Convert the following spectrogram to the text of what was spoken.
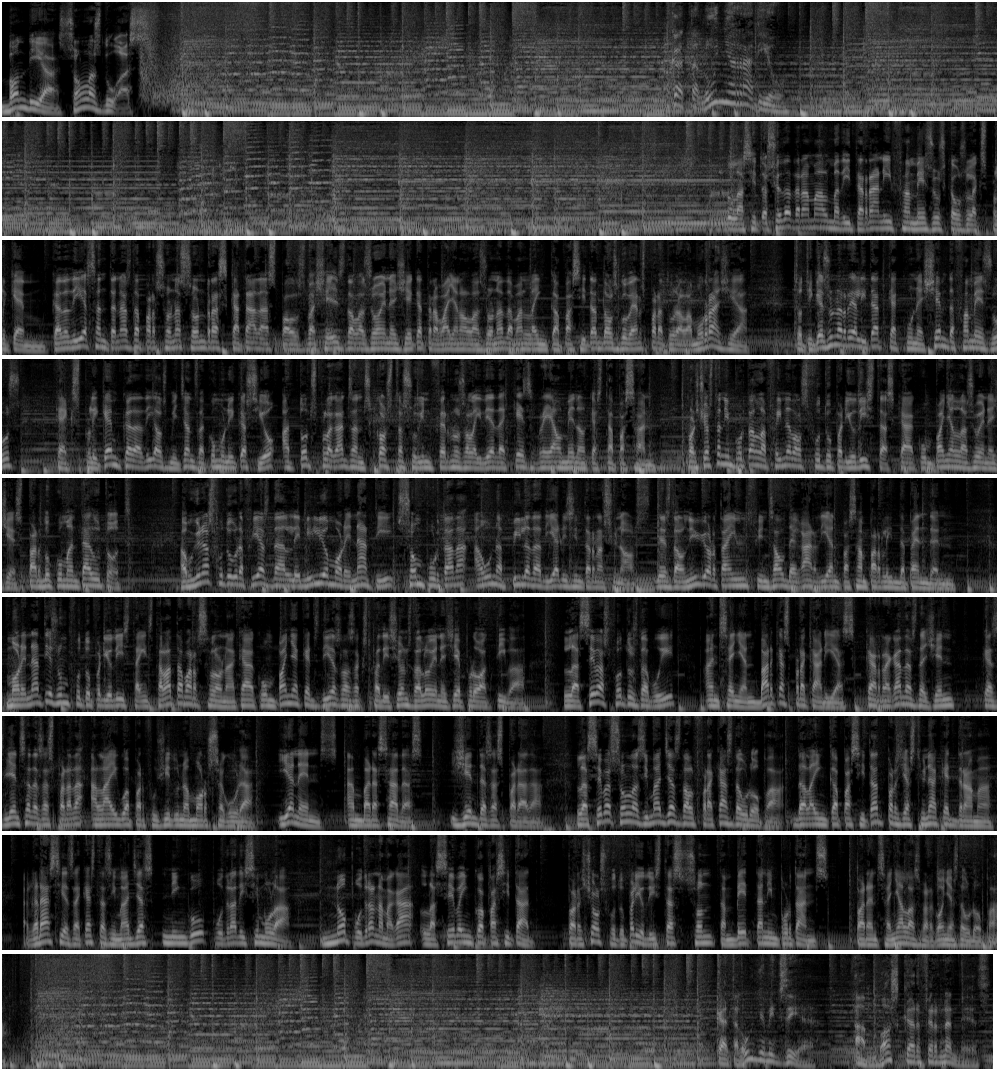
Bon dia, són les dues. Catalunya Ràdio. La situació de drama al Mediterrani fa mesos que us l'expliquem. Cada dia centenars de persones són rescatades pels vaixells de les ONG que treballen a la zona davant la incapacitat dels governs per aturar l'hemorràgia. Tot i que és una realitat que coneixem de fa mesos, que expliquem cada dia als mitjans de comunicació, a tots plegats ens costa sovint fer-nos a la idea de què és realment el que està passant. Per això és tan important la feina dels fotoperiodistes que acompanyen les ONGs, per documentar-ho tot. Avui unes fotografies de l'Emilio Morenati són portada a una pila de diaris internacionals, des del New York Times fins al The Guardian, passant per l'Independent. Morenati és un fotoperiodista instal·lat a Barcelona que acompanya aquests dies les expedicions de l'ONG Proactiva. Les seves fotos d'avui ensenyen barques precàries, carregades de gent que es llença desesperada a l'aigua per fugir d'una mort segura. Hi ha nens, embarassades, gent desesperada. Les seves són les imatges del fracàs d'Europa, de la incapacitat per gestionar aquest drama. Gràcies a aquestes imatges, ningú podrà dissimular. No podran amagar la seva incapacitat. Per això els fotoperiodistes són també tan importants, per ensenyar les vergonyes d'Europa. Catalunya migdia, amb Òscar Fernández.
